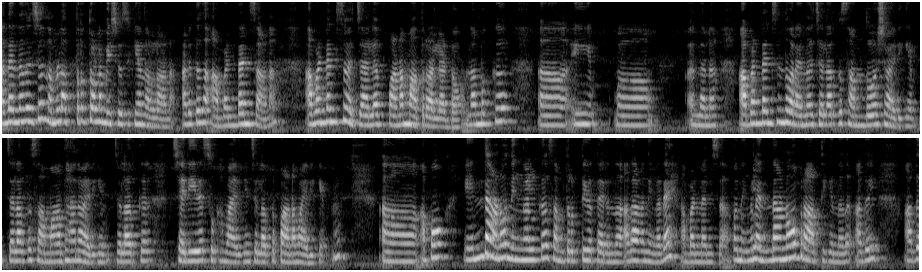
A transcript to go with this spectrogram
അതെന്താണെന്ന് വെച്ചാൽ നമ്മൾ അത്രത്തോളം വിശ്വസിക്കുക എന്നുള്ളതാണ്. അടുത്തത് അബണ്ടൻസ് ആണ്. അബണ്ടൻസ് വെച്ചാൽ പണം മാത്രമല്ല കേട്ടോ നമുക്ക് ഈ എന്താണ് അബണ്ടൻസ് എന്ന് പറയുന്നത് ചിലർക്ക് സന്തോഷമായിരിക്കും ചിലർക്ക് സമാധാനമായിരിക്കും ചിലർക്ക് ശരീരസുഖമായിരിക്കും ചിലർക്ക് പണമായിരിക്കും. അപ്പോൾ എന്താണോ നിങ്ങൾക്ക് സംതൃപ്തി തരുന്നത് അതാണ് നിങ്ങളുടെ അബണ്ടൻസ് അപ്പോൾ നിങ്ങൾ എന്താണോ പ്രാർത്ഥിക്കുന്നത് അതിൽ അത്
